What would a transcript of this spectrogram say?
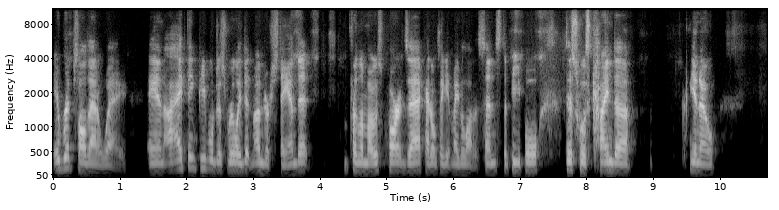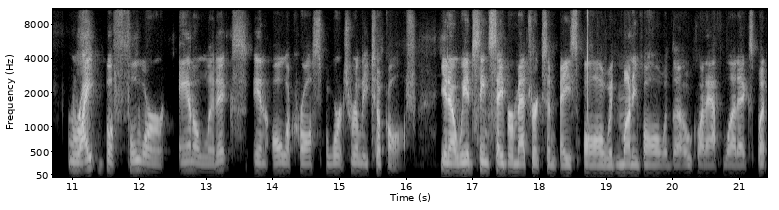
It rips all that away. And I think people just really didn't understand it for the most part, Zach. I don't think it made a lot of sense to people. This was kind of, you know, right before analytics in all across sports really took off. You know, we had seen sabermetrics in baseball with Moneyball with the Oakland Athletics, but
